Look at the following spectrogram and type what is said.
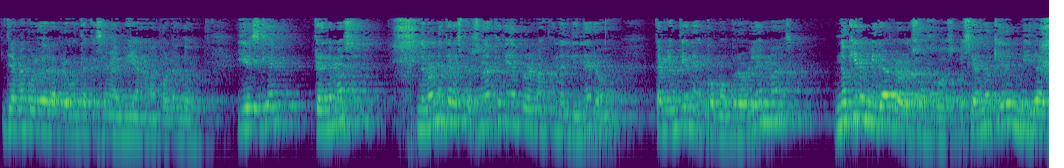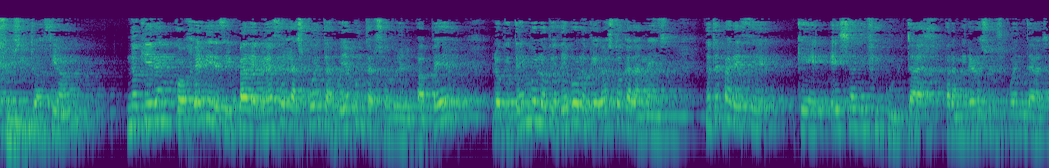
Ya me acuerdo de la pregunta que se me había colado. Y es que tenemos, normalmente las personas que tienen problemas con el dinero también tienen como problemas, no quieren mirarlo a los ojos, o sea, no quieren mirar su situación, no quieren coger y decir, vale, me voy a hacer las cuentas, voy a apuntar sobre el papel lo que tengo, lo que debo, lo que gasto cada mes. ¿No te parece que esa dificultad para mirar a sus cuentas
